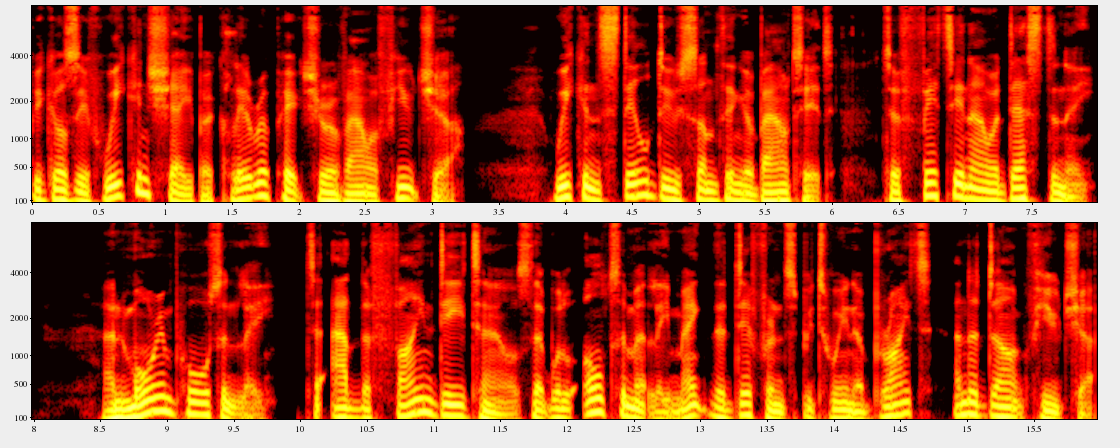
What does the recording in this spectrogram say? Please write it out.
because if we can shape a clearer picture of our future, we can still do something about it to fit in our destiny and more importantly, to add the fine details that will ultimately make the difference between a bright and a dark future.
